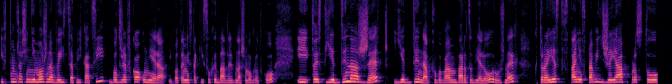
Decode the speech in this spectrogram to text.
i w tym czasie nie można wyjść z aplikacji, bo drzewko umiera i potem jest taki suchy badel w naszym ogródku. I to jest jedyna rzecz, jedyna, próbowałam bardzo wielu różnych, która jest w stanie sprawić, że ja po prostu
